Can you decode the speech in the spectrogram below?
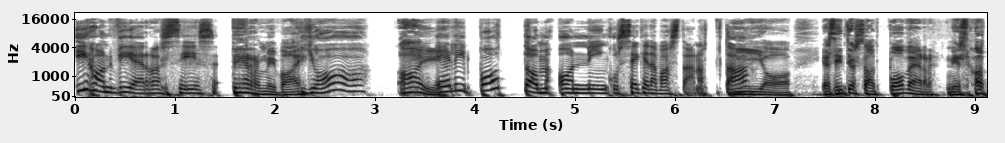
ihan vieras siis. Termi vai? Joo. Ai. Eli pottom on niinku se, ketä vastaanottaa. Joo. Ja sit jos sä oot power, niin sä oot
